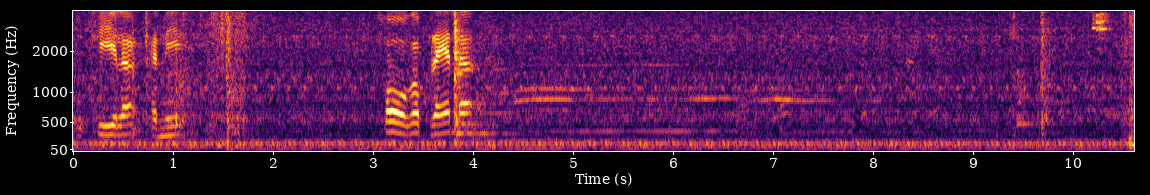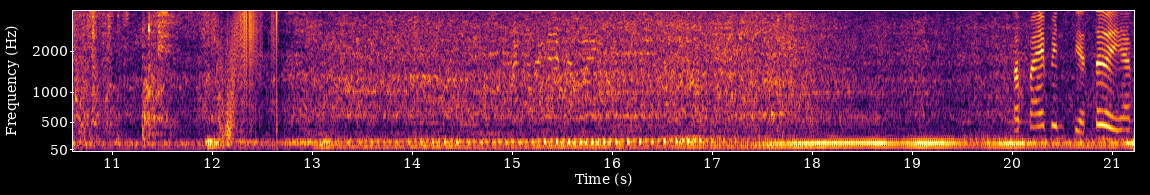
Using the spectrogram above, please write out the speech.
โอเคแล้วคันนี้ ท่อก็แปรดแล้ว ไปเป็นเสียเต้ยครับ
